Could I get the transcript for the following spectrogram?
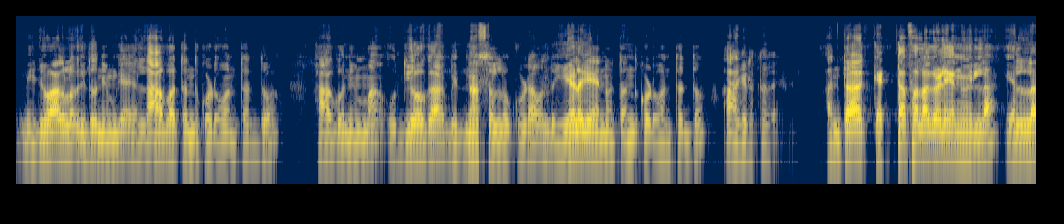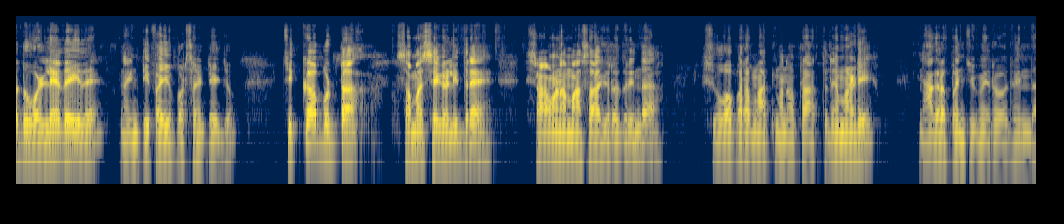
ನಿಜವಾಗ್ಲೂ ಇದು ನಿಮಗೆ ಲಾಭ ತಂದು ಕೊಡುವಂಥದ್ದು. ಹಾಗೂ ನಿಮ್ಮ ಉದ್ಯೋಗ, ಬಿಸ್ನೆಸ್ಸಲ್ಲೂ ಕೂಡ ಒಂದು ಏಳಿಗೆಯನ್ನು ತಂದು ಕೊಡುವಂಥದ್ದು ಆಗಿರ್ತದೆ ಅಂತಹ ಕೆಟ್ಟ ಫಲಗಳೇನೂ ಇಲ್ಲ. ಎಲ್ಲದು ಒಳ್ಳೆಯದೇ ಇದೆ, ನೈಂಟಿ ಫೈವ್ ಪರ್ಸೆಂಟೇಜು. ಚಿಕ್ಕ ಪುಟ್ಟ ಸಮಸ್ಯೆಗಳಿದ್ದರೆ ಶ್ರಾವಣ ಮಾಸ ಆಗಿರೋದ್ರಿಂದ ಶಿವ ಪರಮಾತ್ಮನ ಪ್ರಾರ್ಥನೆ ಮಾಡಿ, ನಾಗರ ಪಂಚಮಿ ಇರೋದ್ರಿಂದ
